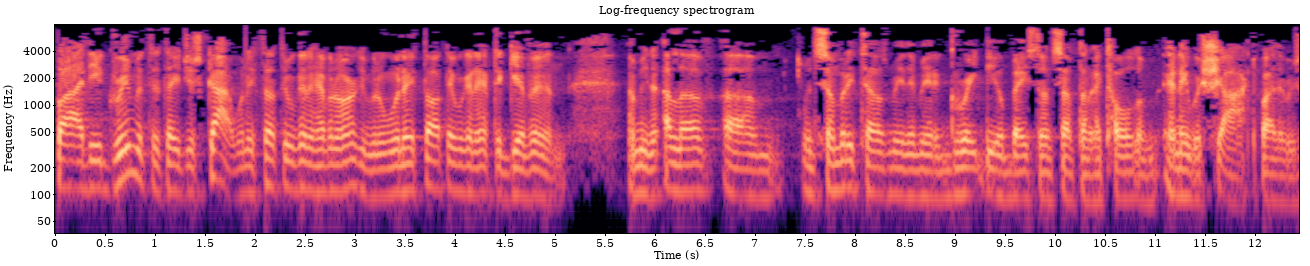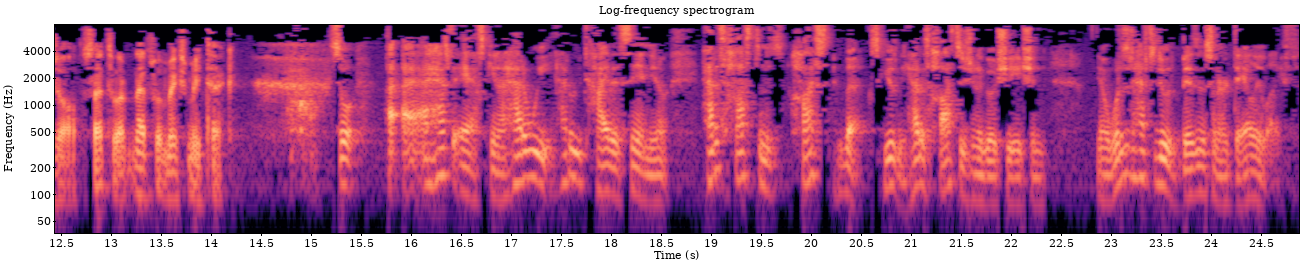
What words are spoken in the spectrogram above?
by the agreement that they just got when they thought they were going to have an argument or when they thought they were going to have to give in. I mean, I love um, when somebody tells me they made a great deal based on something I told them, and they were shocked by the results. That's what that's what makes me tick. So I, I have to ask, you know, how do we how do we tie this in? You know, how does hostage, host, excuse me, how does hostage negotiation, you know, what does it have to do with business in our daily life?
